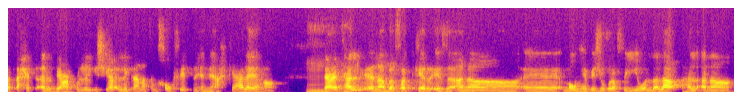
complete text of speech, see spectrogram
فتحت قلبي على كل الأشياء اللي كانت مخوفتني إني أحكي عليها. بتاعت هل أنا بفكر إذا أنا آه، موهبة جغرافية ولا لا؟ هل أنا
